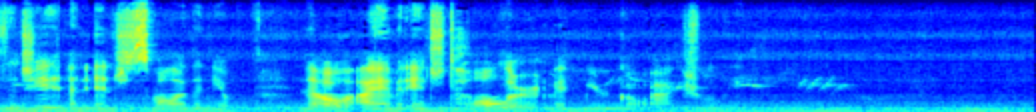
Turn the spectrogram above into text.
Isn't she an inch smaller than you? No, I am an inch taller than Mirko, actually. It's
